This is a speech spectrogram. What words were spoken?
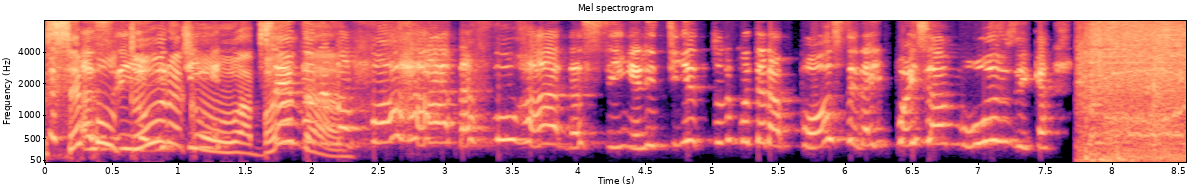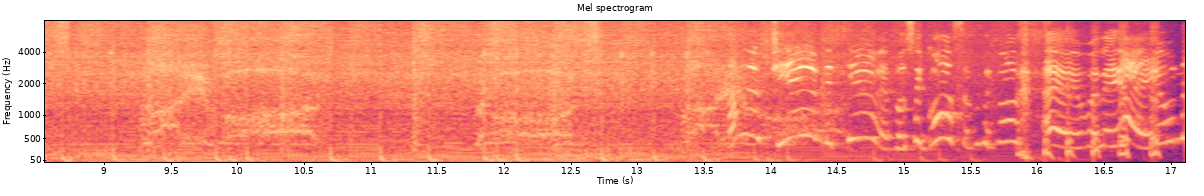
Sepultura assim, com a banda? Sepultura forrada, forrada, assim. Ele tinha tudo quanto era pôster, aí pôs a música. Ah, Tieme, Tieme, você gosta, você gosta? Aí eu falei, ah, eu não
